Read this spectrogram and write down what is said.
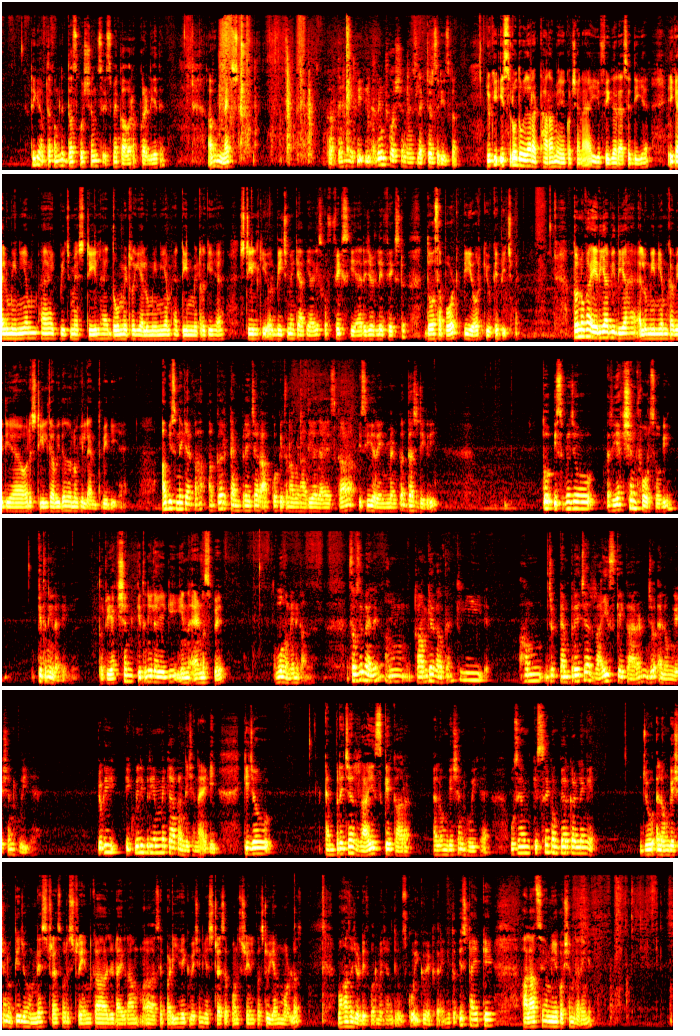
ठीक है, अब तक हमने दस क्वेश्चंस इसमें कवर अप कर लिए थे। अब हम नेक्स्ट करते हैं कि इलेवेंथ क्वेश्चन है इस लेक्चर सीरीज़ का, जो कि इसरो 2018 में एक क्वेश्चन आया, ये फिगर ऐसे दी है। एक एल्यूमिनियम है, एक बीच में स्टील है, दो मीटर की एल्यूमिनियम है, तीन मीटर की है स्टील की, और बीच में क्या किया गया इसको फिक्स किया है रिजिडली फिक्स्ड दो सपोर्ट पी और क्यू के बीच में। दोनों का एरिया भी दिया है एल्यूमिनियम का भी दिया है और स्टील का भी दिया दोनों की लेंथ भी दी है। अब इसने क्या कहा? अगर टेम्परेचर आपको कितना बढ़ा दिया जाए इसका, इसी अरेंजमेंट का 10 डिग्री तो इसमें जो रिएक्शन फोर्स होगी, कितनी लगेगी? तो रिएक्शन कितनी लगेगी इन एंड्स पे? वो हमें निकालना है सबसे पहले हम काम क्या करते हैं कि हम जो टेम्परेचर राइज के कारण जो एलोंगेशन हुई है, क्योंकि इक्विलिब्रियम में क्या कंडीशन आएगी कि जो टेम्परेचर राइज के कारण एलोंगेशन हुई है, उसे हम किससे कंपेयर कर लेंगे? जो एलोंगेशन होती है, जो हमने स्ट्रेस और स्ट्रेन का जो डायग्राम से पढ़ी है इक्वेशन या stress upon strain equal to Young modulus वहाँ से जो डिफॉर्मेशन होती है उसको इक्वेट करेंगे। तो इस टाइप के हालात से हम ये क्वेश्चन करेंगे।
